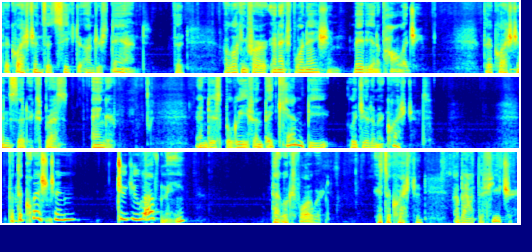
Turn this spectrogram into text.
They're questions that seek to understand, that are looking for an explanation, maybe an apology. They're questions that express anger and disbelief, and they can be legitimate questions. But the question do you love me? That looks forward. It's a question about the future.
